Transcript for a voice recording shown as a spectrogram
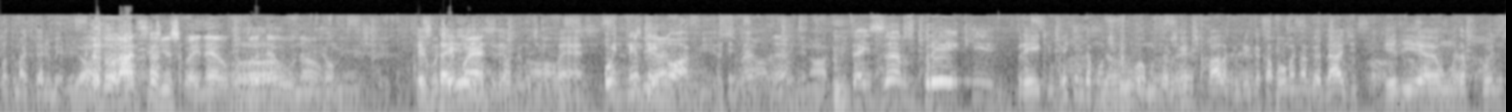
quanto mais velho melhor. Ele é dourado esse disco aí, né? O doutor, é o, não. Realmente. Pergunta quem conhece. esse daí eu pergunto quem conhece. 89 isso, né? 89, 89. 10 anos, break. Break. O break ainda continua. Muita gente fala que o break acabou, mas na verdade ele é uma das coisas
